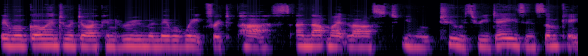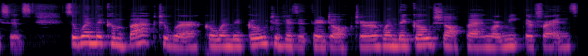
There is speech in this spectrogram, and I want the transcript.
they will go into a darkened room and they will wait for it to pass. And that might last, you know, two or three days in some cases. So when they come back to work or when they go to visit their doctor, or when they go shopping or meet their friends,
